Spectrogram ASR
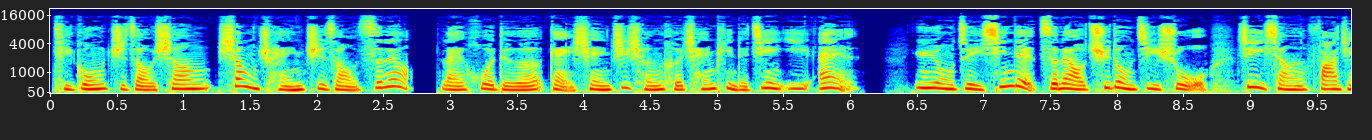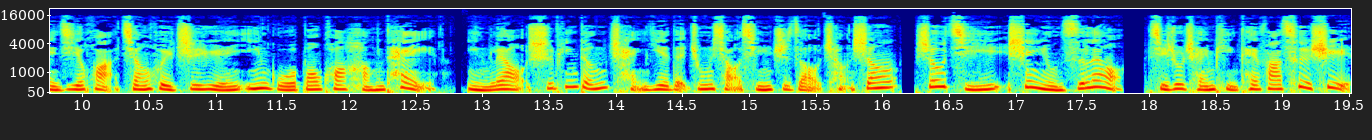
提供制造商上传制造资料来获得改善制程和产品的建议案。运用最新的资料驱动技术，这项发展计划将会支援英国包括航太。饮料、食品等产业的中小型制造厂商收集、善用资料，协助产品开发测试，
